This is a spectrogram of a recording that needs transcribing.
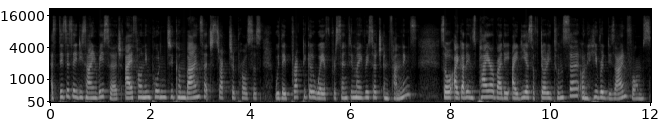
As this is a design research, I found important to combine such structure process with a practical way of presenting my research and findings. So I got inspired by the ideas of Dori Tunstall on hybrid design forms,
